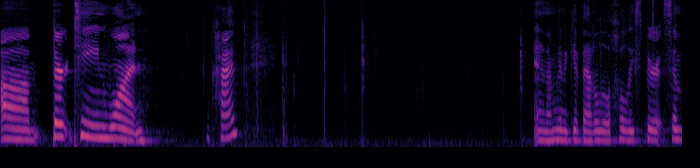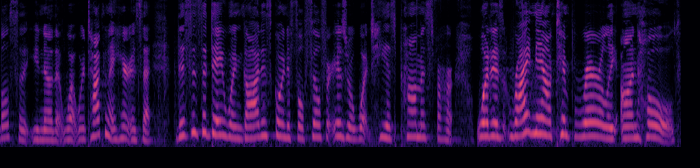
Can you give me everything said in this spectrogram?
um, 13 1. Okay? And I'm going to give that a little Holy Spirit symbol so that you know that what we're talking about here is that this is the day when God is going to fulfill for Israel what he has promised for her. What is right now temporarily on hold.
